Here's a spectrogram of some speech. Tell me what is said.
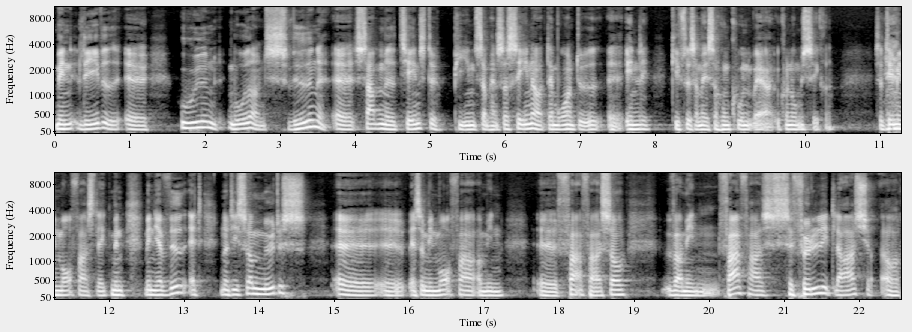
men levede øh, uden moderens vidne, øh, sammen med tjenestepigen, som han så senere, da moren døde, øh, endelig giftede sig med, så hun kunne være økonomisk sikret. Så det er min morfars slægt. Men, men jeg ved, at når de så mødtes, øh, øh, altså min morfar og min øh, farfar, så var min farfar selvfølgelig large og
